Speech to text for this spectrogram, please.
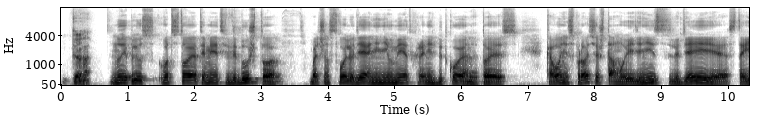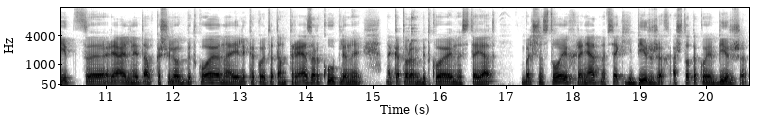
Да. Ну и плюс вот стоит иметь в виду, что большинство людей, они не умеют хранить биткоины. То есть, кого не спросишь, там у единиц людей стоит э, реальный там кошелек биткоина или какой-то там трезор купленный, на котором биткоины стоят. Большинство их хранят на всяких биржах. А что такое биржа?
